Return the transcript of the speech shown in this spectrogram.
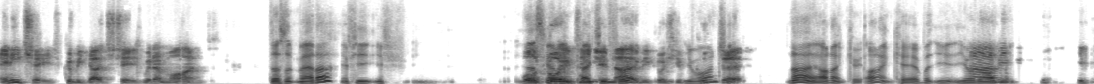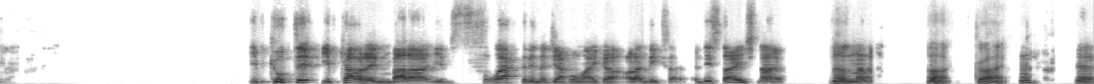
any cheese. Could be goat's cheese. We don't mind. Does it matter if you if? Well, according to you, no, because you've you cooked it. it. No, I don't. care. I don't care. But you, you're no, You, you, you've cooked it. You've covered it in butter. You've slapped it in the jaffle maker. I don't think so. At this stage, no. no. Doesn't matter. Oh, great. Yeah.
